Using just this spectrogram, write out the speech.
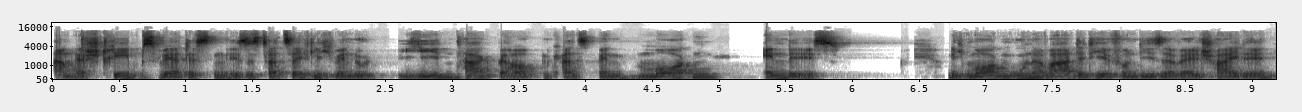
am erstrebenswertesten ist es tatsächlich, wenn du jeden Tag behaupten kannst, wenn morgen Ende ist und ich morgen unerwartet hier von dieser Welt scheide,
